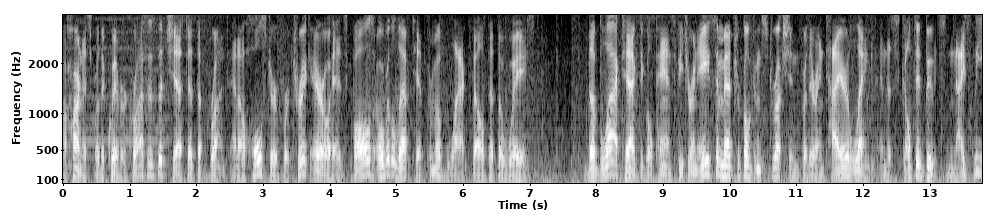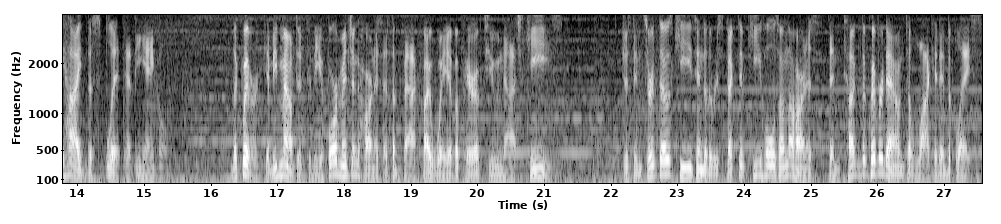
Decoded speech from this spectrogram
A harness for the quiver crosses the chest at the front, and a holster for trick arrowheads falls over the left hip from a black belt at the waist. The black tactical pants feature an asymmetrical construction for their entire length, and the sculpted boots nicely hide the split at the ankle. The quiver can be mounted to the aforementioned harness at the back by way of a pair of two notched keys. Just insert those keys into the respective keyholes on the harness, then tug the quiver down to lock it into place.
